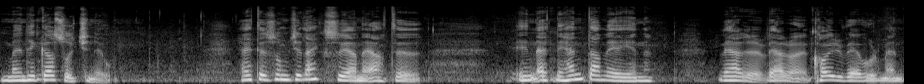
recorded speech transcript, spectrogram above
Men det gav så ikke noe. Det er som ikke lengt så gjerne at inn etter hentet veien var, var køyrevever, men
